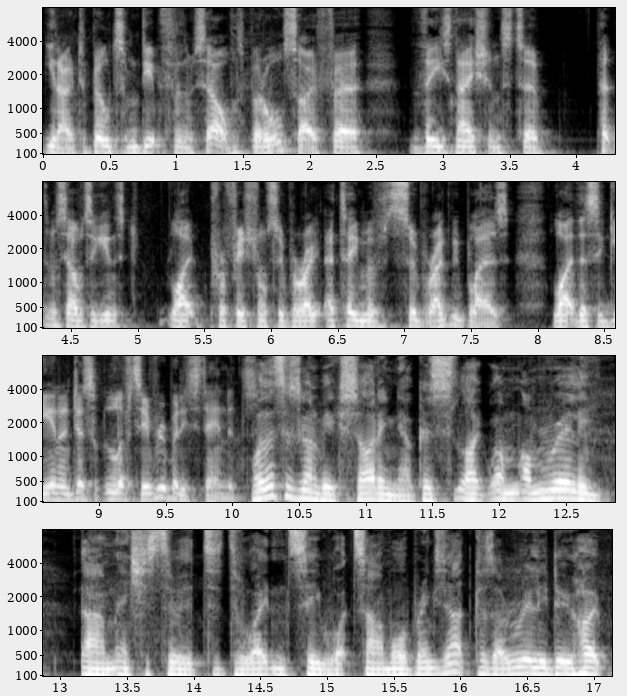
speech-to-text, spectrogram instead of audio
you know, to build some depth for themselves, but also for these nations to pit themselves against like professional super a team of super rugby players like this again. and just lifts everybody's standards. Well, this is going to be exciting now because, like, I'm, I'm really um, anxious to, to, to wait and see what Samoa brings out because I really do hope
